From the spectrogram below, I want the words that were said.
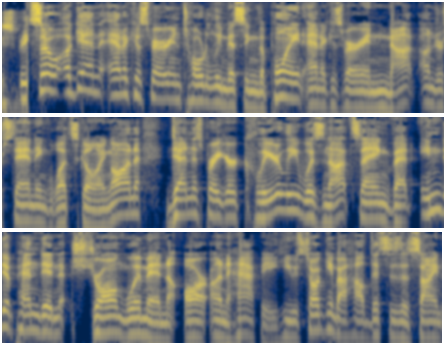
said? so again, Ana Kasparian totally missing the point. Ana Kasparian not understanding what's going on. Dennis Prager clearly was not saying that independent, strong women are unhappy. He was talking about how this is a sign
